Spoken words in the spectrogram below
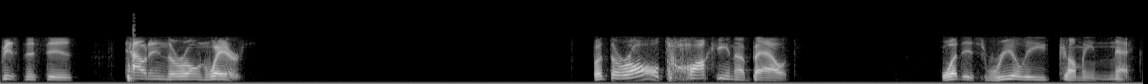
businesses touting their own wares. But they're all talking about what is really coming next.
